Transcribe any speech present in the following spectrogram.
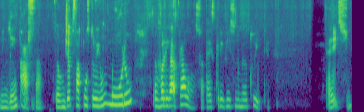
Ninguém passa. Se um dia precisar construir um muro, eu vou ligar para Alonso. Até escrevi isso no meu Twitter. É isso.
